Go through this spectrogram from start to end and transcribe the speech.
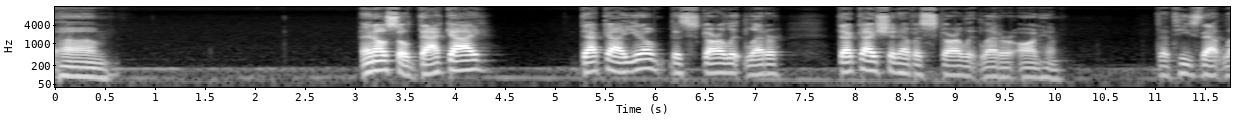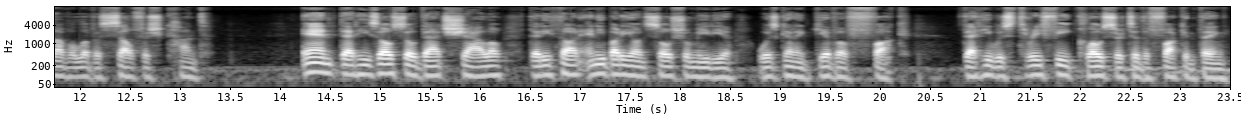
Um, and also, that guy, that guy, you know, the scarlet letter, that guy should have a scarlet letter on him. That he's that level of a selfish cunt and that he's also that shallow that he thought anybody on social media was going to give a fuck that he was three feet closer to the fucking thing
